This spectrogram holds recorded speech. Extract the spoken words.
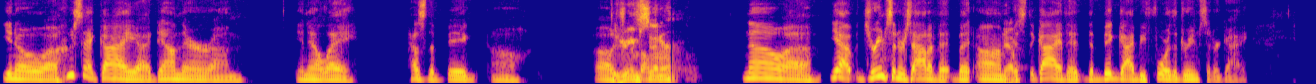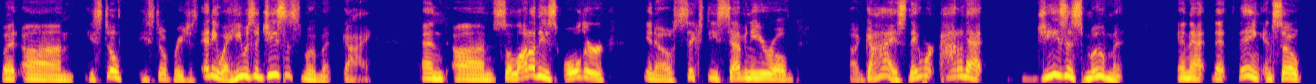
you know, uh, who's that guy uh, down there um, in LA? Has the big, oh, oh the Dream Center? No, uh, yeah, Dream Center's out of it, but um, yeah. it's the guy, the the big guy before the Dream Center guy. But um, he still he still preaches. Anyway, he was a Jesus movement guy, and um, so a lot of these older, you know, 60, 70 year old uh, guys, they were out of that Jesus movement and that that thing, and so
